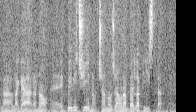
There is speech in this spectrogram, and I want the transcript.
la, la gara, no? È qui vicino, hanno già una bella pista.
